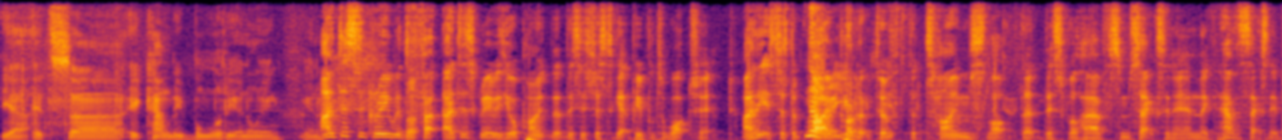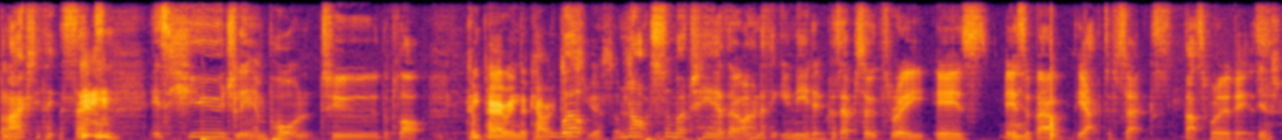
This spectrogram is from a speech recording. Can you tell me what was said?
yeah, it's uh, it can be bloody annoying, you know. I disagree with the fact. I disagree with your point that this is just to get people to watch it. I think it's just a No, byproduct of the time slot that this will have some sex in it, and they can have the sex in it. But Mm. I actually think the sex is hugely important to the plot. Comparing the characters, Well, yes, not so much here though. I mean, I think you need it because episode three is is Mm. about the act of sex. That's what it is. Yes.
